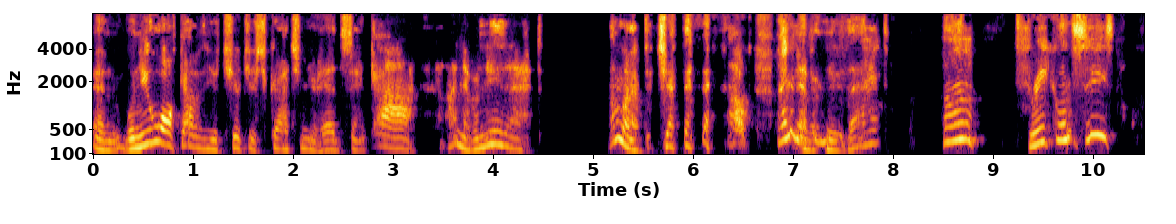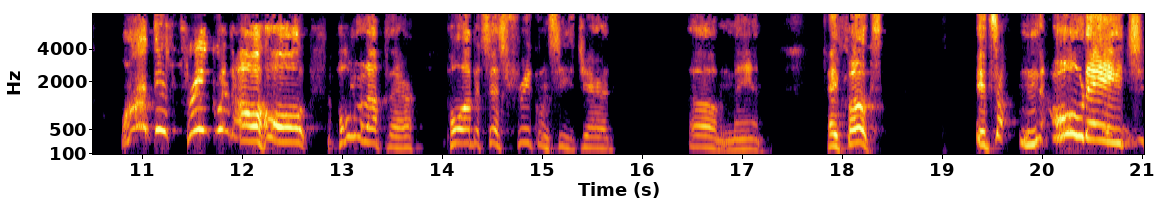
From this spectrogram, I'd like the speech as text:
and when you walk out of your church, you're scratching your head saying, God, I never knew that. I'm going to have to check that out. I never knew that. Huh? Frequencies? What? There's frequency. Oh, hold it up there. Pull up. It says frequencies, Jared. Oh, man. Hey, folks, it's old age.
